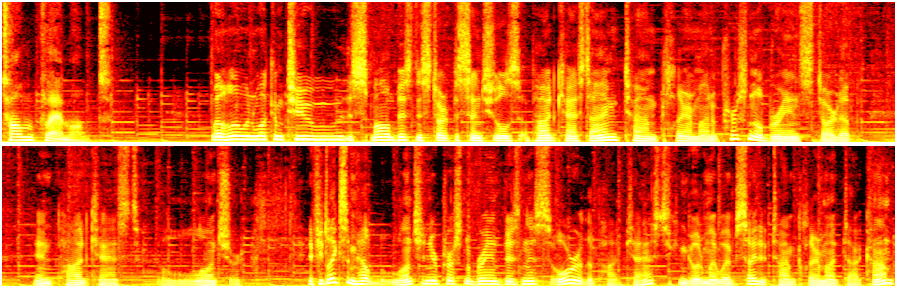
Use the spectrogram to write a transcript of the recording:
Tom Claremont. Well, hello and welcome to the Small Business Startup Essentials podcast. I'm Tom Claremont, a personal brand startup and podcast launcher. If you'd like some help launching your personal brand business or the podcast, you can go to my website at tomclaremont.com.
